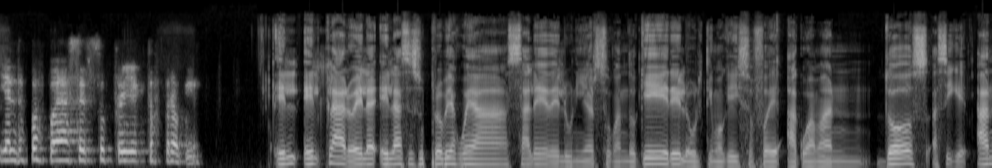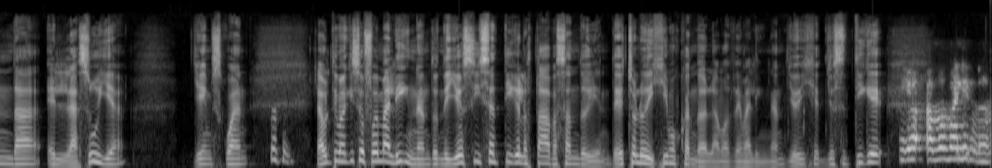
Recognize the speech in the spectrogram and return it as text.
Y él después puede hacer sus proyectos propios. Él, él claro, él, él hace sus propias weas, sale del universo cuando quiere. Lo último que hizo fue Aquaman 2, así que anda en la suya, James Wan. La última que hizo fue Malignant, donde yo sí sentí que lo estaba pasando bien. De hecho, lo dijimos cuando hablamos de Malignant. Yo dije, yo sentí que Yo amo Maligno.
